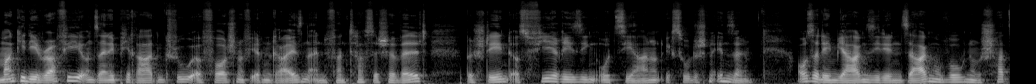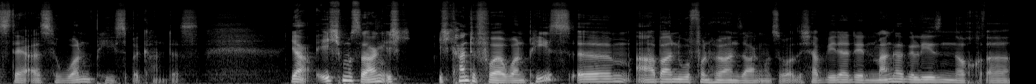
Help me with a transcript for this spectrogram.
Monkey D. Ruffy und seine Piratencrew erforschen auf ihren Reisen eine fantastische Welt, bestehend aus vier riesigen Ozeanen und exotischen Inseln. Außerdem jagen sie den sagenumwogenen Schatz, der als One Piece bekannt ist. Ja, ich muss sagen, ich ich kannte vorher One Piece, ähm, aber nur von Hörensagen und so. Also ich habe weder den Manga gelesen noch äh,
